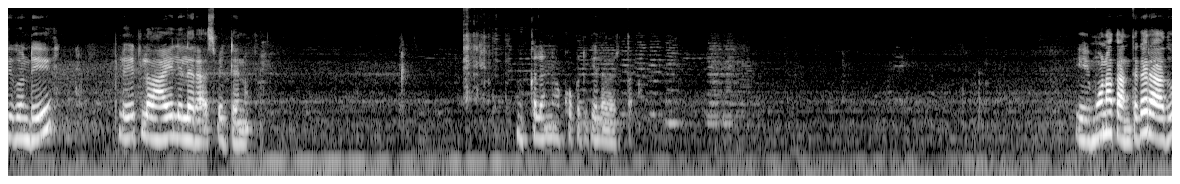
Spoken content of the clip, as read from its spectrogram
ఇదిగోండి ప్లేట్లో ఆయిల్ ఇలా రాసి పెట్టాను. ముక్కలన్నీ ఒక్కొక్కటికి ఇలా పెడతా. ఏమో నాకు అంతగా రాదు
